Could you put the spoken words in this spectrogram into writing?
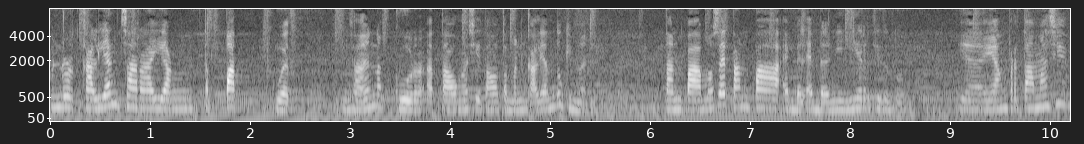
menurut kalian cara yang tepat buat misalnya negur atau ngasih tahu teman kalian tuh gimana tanpa maksudnya tanpa embel-embel nyinyir gitu loh Ya, yang pertama sih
